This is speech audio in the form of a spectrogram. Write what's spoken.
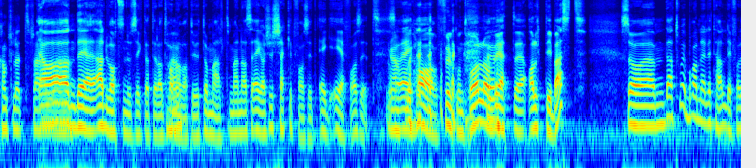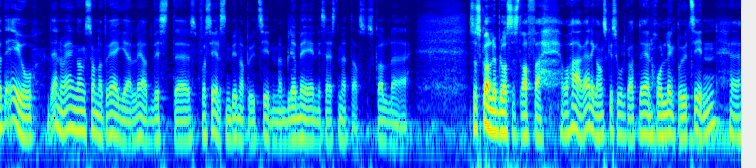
kampslutt. Fra, ja, det er Edvardsen du sikter til, at han ja. har vært ute og meldt. Men altså, jeg har ikke sjekket fasit, jeg er fasit. Så ja. jeg har full kontroll og vet uh, alltid best. Så um, der tror jeg Brann er litt heldig. For det er jo det er nå en gang sånn at regelen er at hvis uh, forseelsen begynner på utsiden, men blir med inn i 16-meter, så skal det så skal det blåse straffe. Og her er det ganske solklart. Det er en holdning på utsiden. Eh,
